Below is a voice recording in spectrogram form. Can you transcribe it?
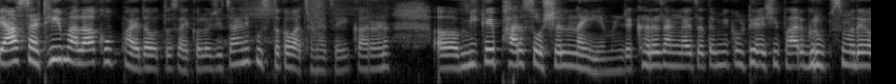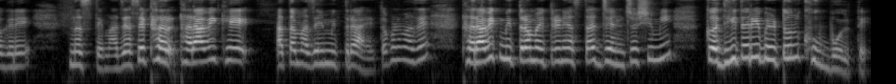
त्यासाठी मला खूप फायदा होतो सायकोलॉजीचा आणि पुस्तकं वाचण्याचाही. कारण मी काही फार सोशल नाही आहे म्हणजे खरं सांगायचं तर मी कुठे अशी फार ग्रुप्समध्ये वगैरे नसते. माझे असे ठर ठराविक हे आता माझे मित्र आहेत तर पण माझे ठराविक मित्रमैत्रिणी असतात ज्यांच्याशी मी कधीतरी भेटून खूप बोलते.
